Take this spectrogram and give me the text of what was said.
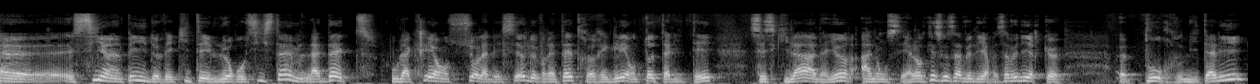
euh, si un pays devait quitter l'eurosystème, la dette ou la créance sur la BCE devrait être réglée en totalité. C'est ce qu'il a d'ailleurs annoncé. Alors qu'est-ce que ça veut dire? Ben, Ça veut dire que euh, pour l'Italie,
